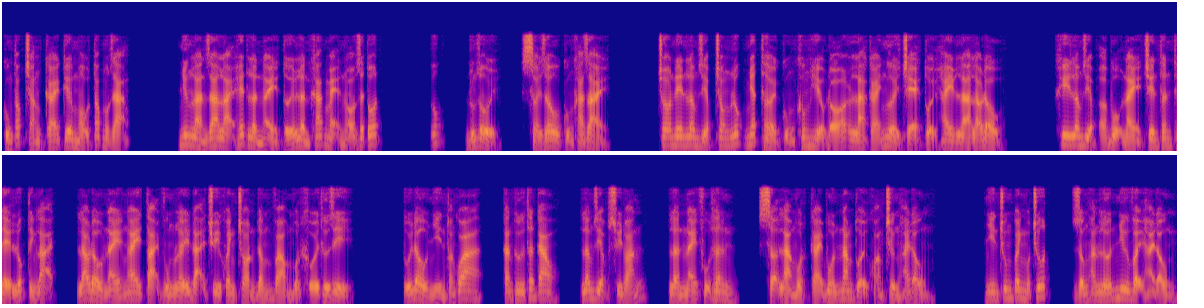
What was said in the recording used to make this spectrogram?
cùng tóc trắng cái kia màu tóc một dạng. Nhưng làn da lại hết lần này tới lần khác mẹ nó rất tốt. Úc, đúng rồi sợi dâu cũng khá dài. Cho nên lâm diệp trong lúc nhất thời cũng không hiểu đó là cái người trẻ tuổi hay là lao đầu. Khi lâm diệp ở bộ này trên thân thể lúc tỉnh lại, lao đầu này ngay tại vùng lấy đại truy khoanh tròn đấm vào một khối thứ gì. Túi đầu nhìn thoáng qua, căn cứ thân cao, lâm diệp suy đoán, lần này phụ thân sợ là một cái bốn năm tuổi khoảng chừng hài đồng. Nhìn chung quanh một chút, giống hắn lớn như vậy hài đồng,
